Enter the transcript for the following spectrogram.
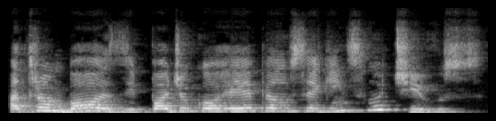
A trombose pode ocorrer pelos seguintes motivos:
